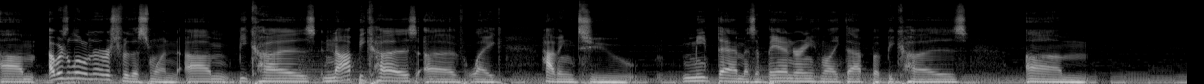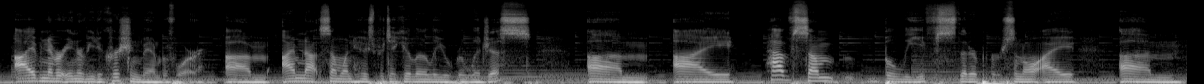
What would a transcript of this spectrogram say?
Um, I was a little nervous for this one um, because, not because of like having to meet them as a band or anything like that, but because um, I've never interviewed a Christian band before. Um, I'm not someone who's particularly religious. Um, I have some beliefs that are personal. I um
